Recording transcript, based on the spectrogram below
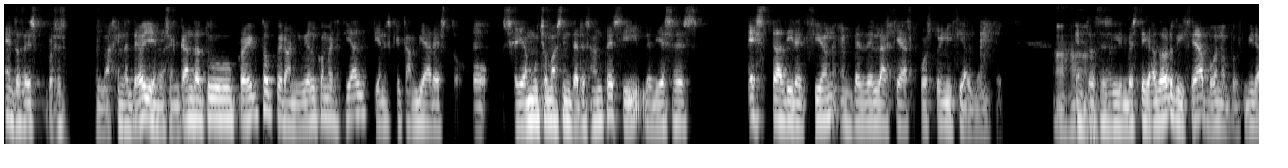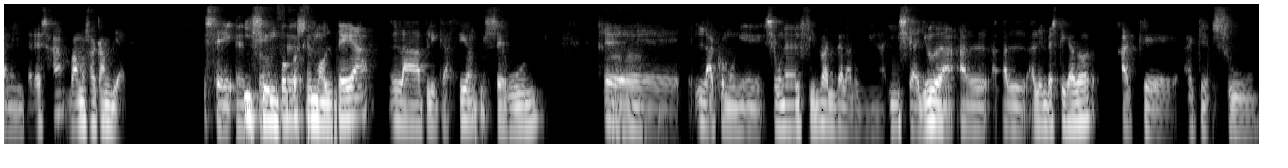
Entonces, pues imagínate, oye, nos encanta tu proyecto, pero a nivel comercial tienes que cambiar esto. O sería mucho más interesante si le dieses esta dirección en vez de la que has puesto inicialmente. Entonces el investigador dice, ah, bueno, pues mira, me interesa, vamos a cambiar. y si un poco se moldea la aplicación según eh, la según el feedback de la comunidad y se ayuda al, investigador a que, a que, su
